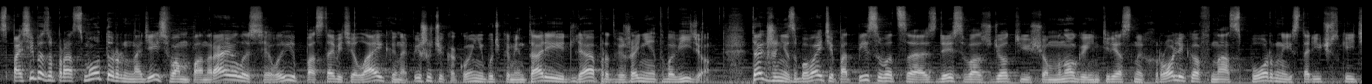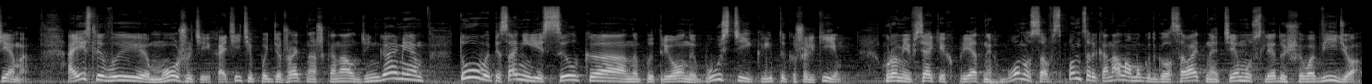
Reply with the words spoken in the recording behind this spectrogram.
Спасибо за просмотр, надеюсь вам понравилось, вы поставите лайк и напишите какой-нибудь комментарий для продвижения этого видео. Также не забывайте подписываться, здесь вас ждет еще много интересных роликов на спорные исторические темы. А если вы можете и хотите поддержать наш канал деньгами, то в описании есть ссылка на Patreon и Boosty и криптокошельки. Кроме всяких приятных бонусов, спонсоры канала могут голосовать на тему следующего видео.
